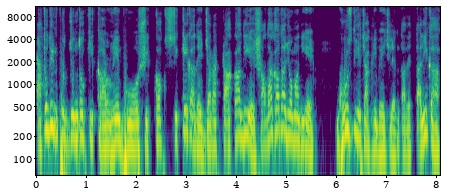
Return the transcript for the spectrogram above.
এতদিন পর্যন্ত কি কারণে ভুয়ো শিক্ষক শিক্ষিকাদের যারা টাকা দিয়ে, সাদা খাতা জমা দিয়ে ঘুষ দিয়ে চাকরি পেয়েছিলেন, তাদের তালিকা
